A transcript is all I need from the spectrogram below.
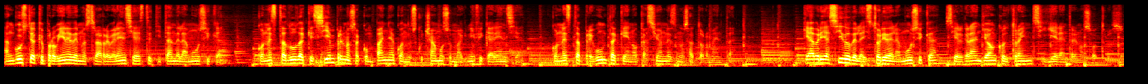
Angustia que proviene de nuestra reverencia a este titán de la música, con esta duda que siempre nos acompaña cuando escuchamos su magnífica herencia, con esta pregunta que en ocasiones nos atormenta. ¿Qué habría sido de la historia de la música si el gran John Coltrane siguiera entre nosotros?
